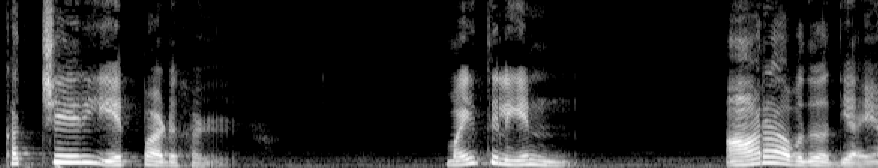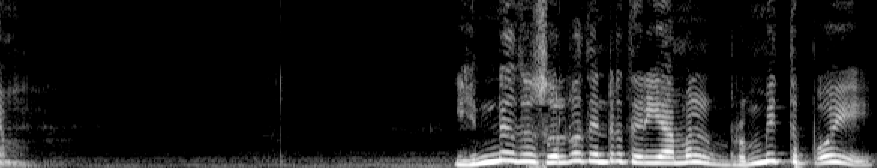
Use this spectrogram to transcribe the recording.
கச்சேரி ஏற்பாடுகள். மைத்திலியின் ஆறாவது அத்தியாயம். இன்னது சொல்வதென்று தெரியாமல் பிரமித்து போய்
